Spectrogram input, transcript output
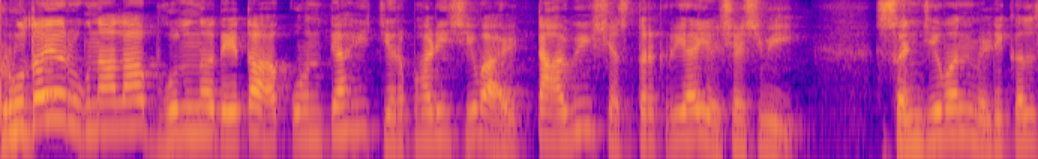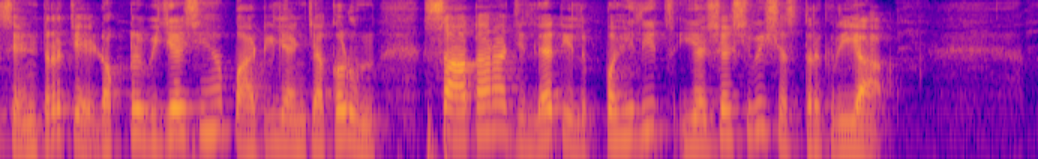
हृदय रुग्णाला भूल न देता कोणत्याही चिरफाडीशिवाय टावी शस्त्रक्रिया यशस्वी. संजीवन मेडिकल सेंटरचे डॉक्टर विजयसिंह पाटील यांच्याकडून सातारा जिल्ह्यातील पहिलीच यशस्वी शस्त्रक्रिया.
